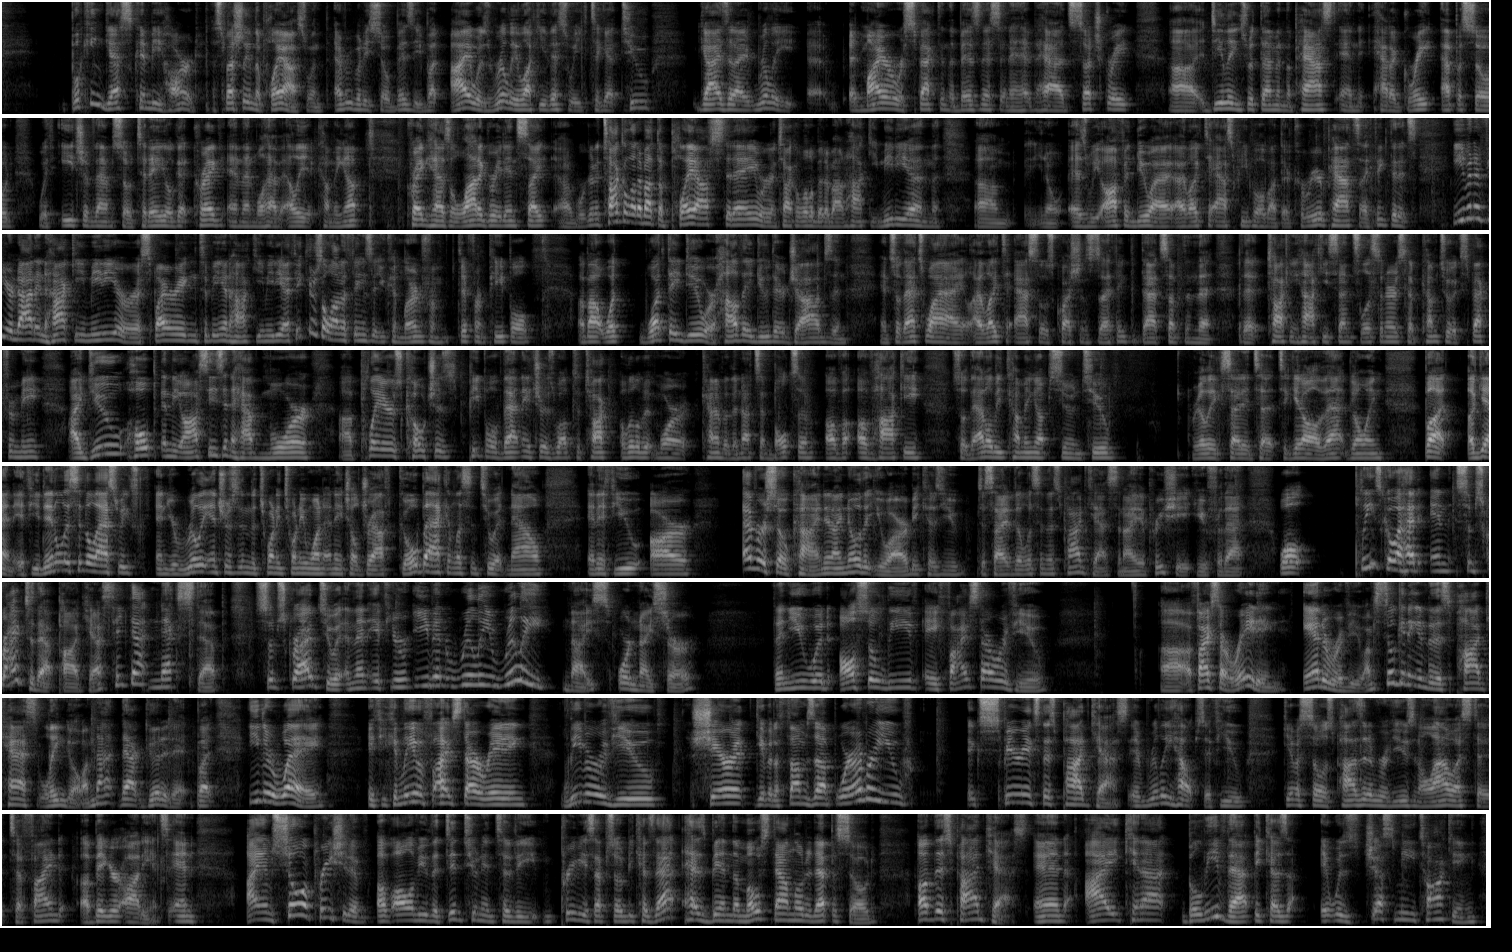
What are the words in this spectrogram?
booking guests can be hard, especially in the playoffs when everybody's so busy. But I was really lucky this week to get two guys that I really uh, admire, respect in the business, and have had such great uh, dealings with them in the past and had a great episode with each of them. So today you'll get Craig, and then we'll have Elliot coming up. Craig has a lot of great insight. Uh, we're going to talk a lot about the playoffs today. We're going to talk a little bit about hockey media, and the, um, you know, as we often do, I, I like to ask people about their career paths. I think that it's even if you're not in hockey media or aspiring to be in hockey media, I think there's a lot of things that you can learn from different people about what what they do or how they do their jobs and and so that's why I, I like to ask those questions because I think that that's something that that talking hockey sense listeners have come to expect from me. I do hope in the offseason to have more uh, players, coaches, people of that nature as well to talk a little bit more kind of the nuts and bolts of, of, of hockey. So that'll be coming up soon too. Really excited to, to get all of that going. But again, if you didn't listen to last week's and you're really interested in the 2021 NHL draft, go back and listen to it now. And if you are ever so kind, and I know that you are because you decided to listen to this podcast, and I appreciate you for that. Well, please go ahead and subscribe to that podcast. Take that next step, subscribe to it, and then if you're even really, really nice or nicer, then you would also leave a five star review, uh, a five star rating, and a review. I'm still getting into this podcast lingo. I'm not that good at it, but either way, if you can leave a five star rating, leave a review, share it, give it a thumbs up, wherever you experience this podcast. It really helps if you give us those positive reviews and allow us to, to find a bigger audience. And I am so appreciative of all of you that did tune into the previous episode because that has been the most downloaded episode of this podcast. And I cannot believe that because it was just me talking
